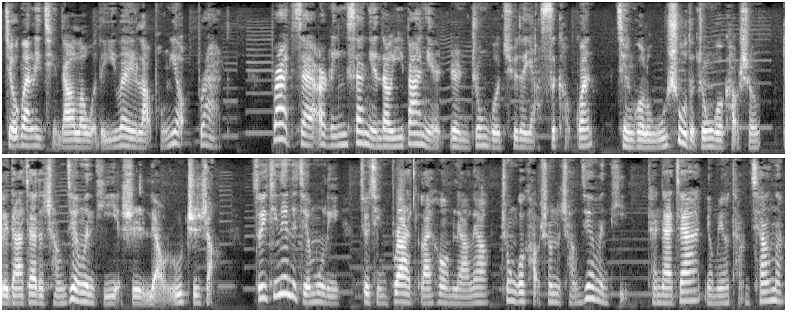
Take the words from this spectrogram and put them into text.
酒馆里请到了我的一位老朋友 Brad。Brad 在二零一三年到一八年任中国区的雅思考官，见过了无数的中国考生，对大家的常见问题也是了如指掌。所以今天的节目里就请 Brad 来和我们聊聊中国考生的常见问题，看大家有没有躺枪呢？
